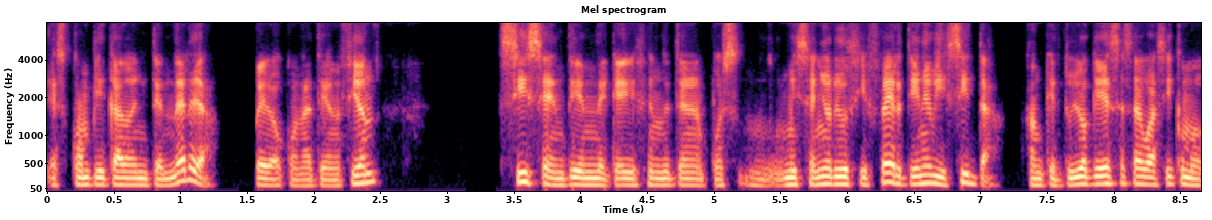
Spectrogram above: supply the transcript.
es complicado entenderla, pero con atención sí se entiende que dicen, pues mi señor Lucifer tiene visita, aunque tú lo que es es algo así como...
